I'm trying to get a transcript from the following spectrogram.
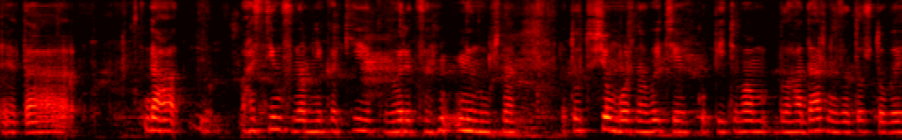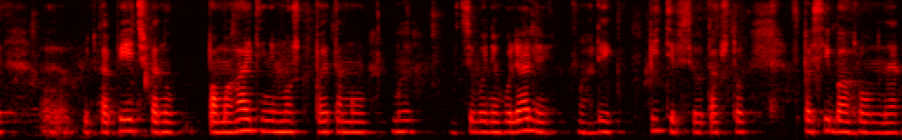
Это да, гостинцы нам никакие, как говорится, не нужно. Тут все можно выйти купить. Вам благодарны за то, что вы э, хоть копеечка, ну, помогаете немножко. Поэтому мы вот сегодня гуляли, могли пить и все. Так что спасибо огромное.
